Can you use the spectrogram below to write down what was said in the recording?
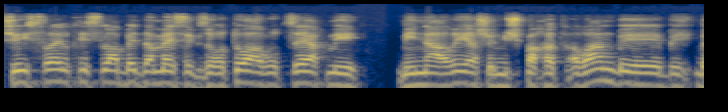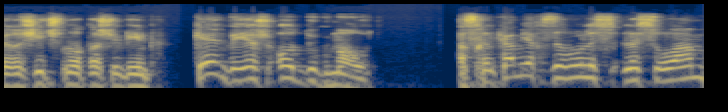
שישראל חיסלה בדמשק, זה אותו הרוצח מנהריה של משפחת הרן בראשית שנות ה-70. כן, ויש עוד דוגמאות. אז חלקם יחזרו לסורם,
